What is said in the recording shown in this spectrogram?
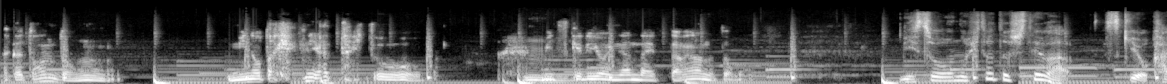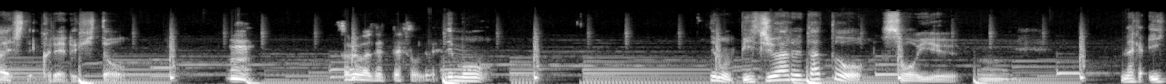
なんかどんどん、身の丈に合った人をうん見つけるようにならないとダメなんだと思う。理想の人としては好きを返してくれる人。うん。それは絶対そうです。でも、でもビジュアルだとそういう、うん。なんか一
